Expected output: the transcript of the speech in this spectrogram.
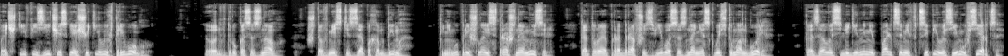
почти физически ощутил их тревогу. Он вдруг осознал, что вместе с запахом дыма к нему пришла и страшная мысль, которая, продравшись в его сознание сквозь туман горя, казалось, ледяными пальцами вцепилась ему в сердце.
